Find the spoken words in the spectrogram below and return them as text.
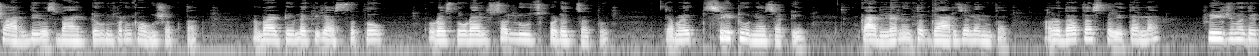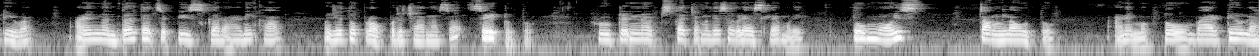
चार दिवस बाहेर ठेवून पण खाऊ शकता. पण बाहेर ठेवला की जास्त तो थोडा थोडासा लूज पडत जातो. त्यामुळे सेट होण्यासाठी काढल्यानंतर गार झाल्यानंतर अर्धा तास तरी त्याला फ्रीजमध्ये ठेवा आणि नंतर त्याचे पीस करा आणि खा. म्हणजे तो प्रॉपर छान असा सेट होतो. फ्रूट अँड नट्स त्याच्यामध्ये सगळे असल्यामुळे तो मॉईस चांगला होतो आणि मग तो बाहेर ठेवला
